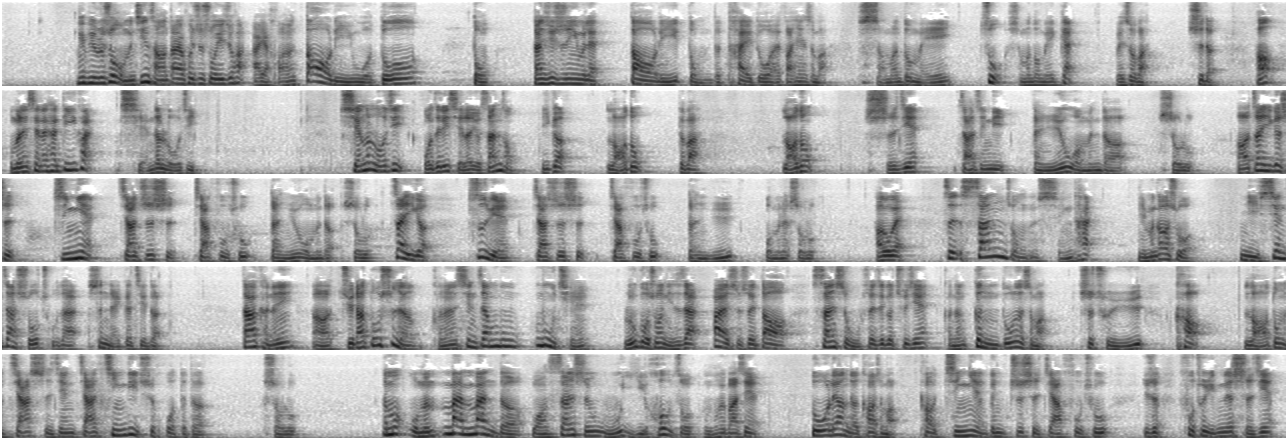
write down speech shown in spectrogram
你比如说，我们经常大家会去说一句话，哎呀，好像道理我都懂，但就是因为呢，道理懂得太多，而发现什么？什么都没做，什么都没干，没错吧？是的。好，我们先来看第一块，钱的逻辑。钱的逻辑，我这里写了有三种，一个劳动，对吧？劳动时间加精力等于我们的收入。好，再一个是经验加知识加付出等于我们的收入。再一个资源加知识加付出等于我们的收入。好，各位，这三种形态，你们告诉我，你现在所处的是哪个阶段？大家可能啊，绝大多数人可能现在目目前。如果说你是在二十岁到三十五岁这个区间，可能更多的什么是处于靠劳动加时间加精力去获得的收入。那么我们慢慢的往三十五以后走，我们会发现多量的靠什么？靠经验跟知识加付出，就是付出一定的时间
